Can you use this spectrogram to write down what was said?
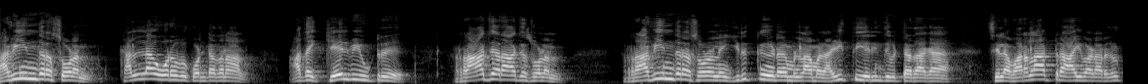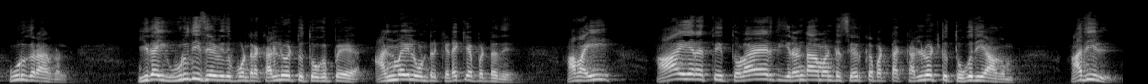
ரவீந்திர சோழன் கள்ள உறவு கொண்டதனால் அதை கேள்வியுற்று ராஜராஜ சோழன் ரவீந்திர சோழனை இருக்கும் இடமில்லாமல் அழித்து எறிந்து விட்டதாக சில வரலாற்று ஆய்வாளர்கள் கூறுகிறார்கள். இதை உறுதி செய்வது போன்ற கல்வெட்டு தொகுப்பு அண்மையில் ஒன்று கிடைக்கப்பட்டது. அவை ஆயிரத்தி தொள்ளாயிரத்தி இரண்டாம் ஆண்டு சேர்க்கப்பட்ட கல்வெட்டு தொகுதியாகும். அதில்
